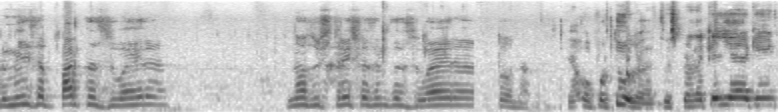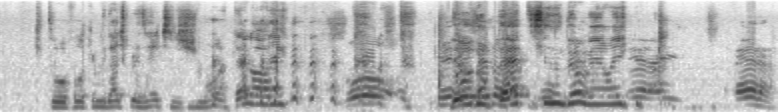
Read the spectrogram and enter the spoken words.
Por mim, a parte da zoeira, nós os três fazemos a zoeira toda. É, Ô, Portuga, tô esperando aquele egg, hein? Que tu falou que ia me dar de presente de Digimon até agora, hein? Deu do teto se não deu mesmo, hein? Pera aí, pera.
